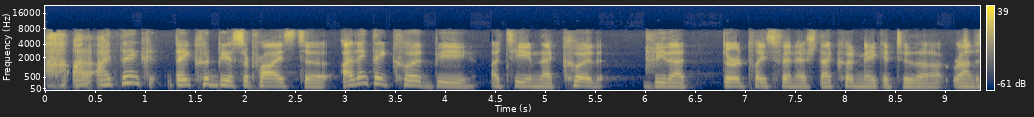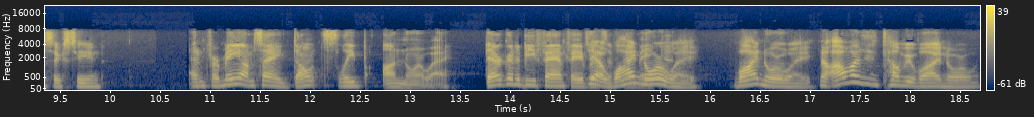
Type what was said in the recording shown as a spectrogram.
I, I think they could be a surprise to. I think they could be a team that could be that third place finish that could make it to the round of 16. and for me, I'm saying don't sleep on Norway. They're going to be fan favorites. Yeah, why make it. Norway? Why Norway? No, I want you to tell me why Norway.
